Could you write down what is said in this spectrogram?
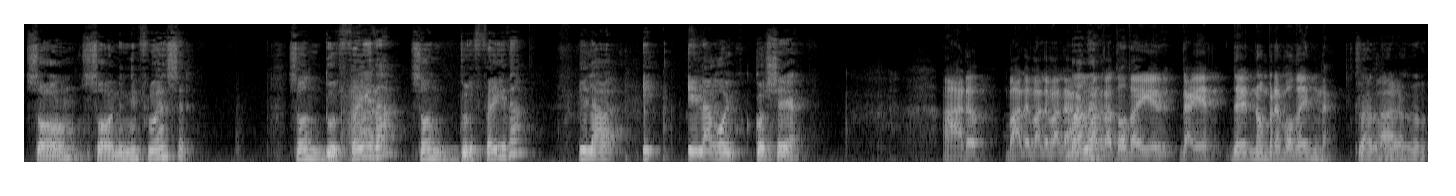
son, son influencers. Son Dulceida, son Dulceida y la, y, y la Goicochea. Claro, vale, vale, vale. Ahora Vale. cuadra todo. De ahí, el- de ahí el, el nombre Moderna. Claro, claro, Claro. claro.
